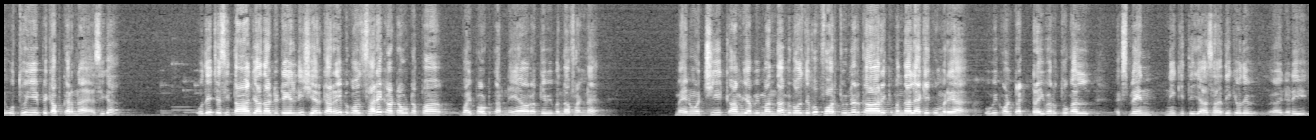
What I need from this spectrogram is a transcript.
ਉੱਥੋਂ ਹੀ ਇਹ ਪਿਕਅਪ ਕਰਨ ਆਇਆ ਸੀਗਾ। ਉਹਦੇ ਚ ਅਸੀਂ ਤਾਂ ਜ਼ਿਆਦਾ ਡਿਟੇਲ ਨਹੀਂ ਸ਼ੇਅਰ ਕਰ ਰਹੇ ਬਿਕੋਜ਼ ਸਾਰੇ ਕੱਟ ਆਊਟ ਆਪਾਂ ਵਾਈਪ ਆਊਟ ਕਰਨੇ ਆ, ਔਰ ਅੱਗੇ ਵੀ ਬੰਦਾ ਫੜਨਾ ਹੈ। ਮੈਂ ਇਹਨੂੰ ਅੱਛੀ ਕਾਮਯਾਬੀ ਮੰਨਦਾ ਬਿਕੋਜ਼ ਦੇਖੋ ਫੋਰਚੂਨਰ ਕਾਰ ਇੱਕ ਬੰਦਾ ਲੈ ਕੇ ਘੁੰਮ ਰਿਹਾ, ਉਹ ਵੀ ਕੰਟਰੈਕਟ ਡਰਾਈਵਰ ਉੱਥੋਂ ਗੱਲ ਐਕਸਪਲੇਨ ਨਹੀਂ ਕੀਤੀ ਜਾ ਸਕਦੀ ਕਿ ਉਹਦੇ ਜਿਹੜੀ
